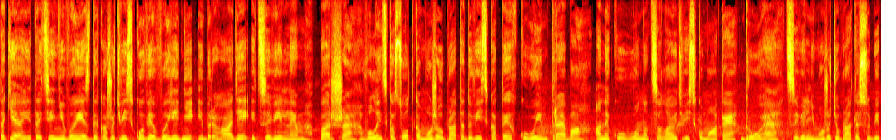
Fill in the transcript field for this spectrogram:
Такі агітаційні виїзди, кажуть військові, вигідні і бригаді, і цивільним. Перше, Волинська сотка може обрати до війська тих, кого їм треба, а не кого надсилають військомати. Друге, цивільні можуть обрати собі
